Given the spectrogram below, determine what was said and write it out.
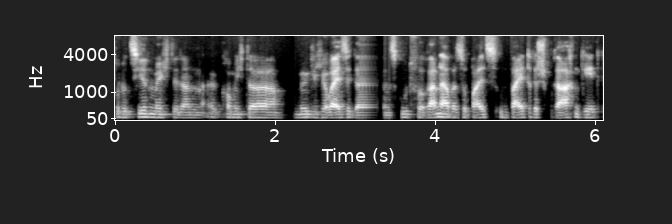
produzieren möchte, dann äh, komme ich da möglicherweise ganz gut voran. Aber sobald es um weitere Sprachen geht,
